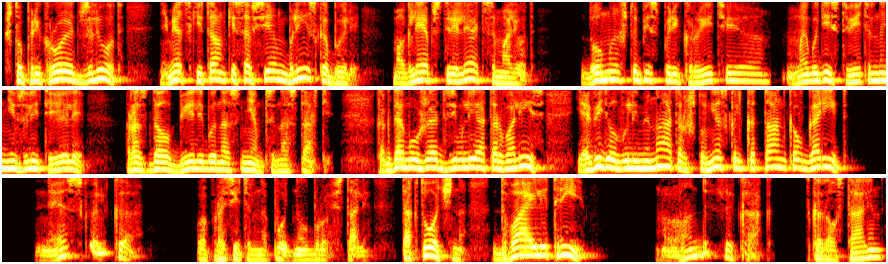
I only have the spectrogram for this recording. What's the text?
что прикроет взлет. Немецкие танки совсем близко были, могли обстрелять самолет. Думаю, что без прикрытия мы бы действительно не взлетели, раздолбили бы нас немцы на старте. Когда мы уже от земли оторвались, я видел в иллюминатор, что несколько танков горит». «Несколько?» — вопросительно поднял бровь Сталин. «Так точно, два или три». «Вот даже как», — сказал Сталин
